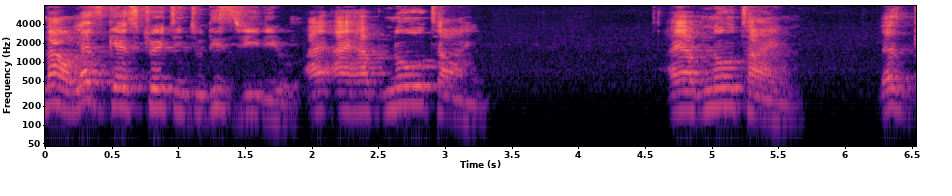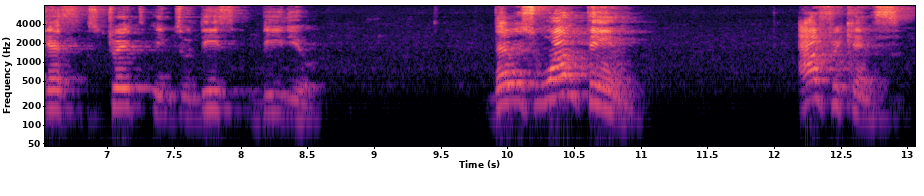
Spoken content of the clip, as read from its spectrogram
Now, let's get straight into this video. I, I have no time. I have no time. Let's get straight into this video. There is one thing Africans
